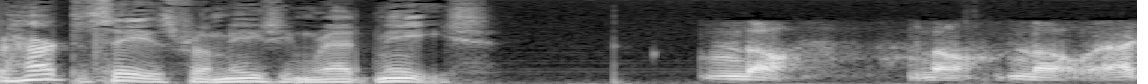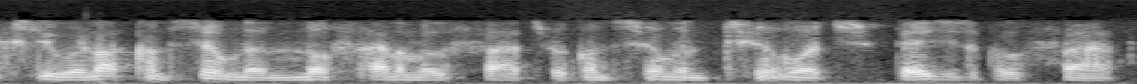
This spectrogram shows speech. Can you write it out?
heart disease from eating red meat? No, no, no. Actually, we're not consuming enough animal fats. We're consuming too much vegetable fats,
